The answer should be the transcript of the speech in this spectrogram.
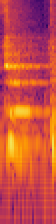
Zoom.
